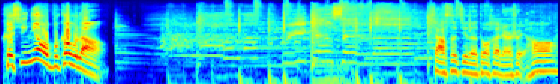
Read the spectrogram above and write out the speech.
可惜尿不够了。”下次记得多喝点水哈。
